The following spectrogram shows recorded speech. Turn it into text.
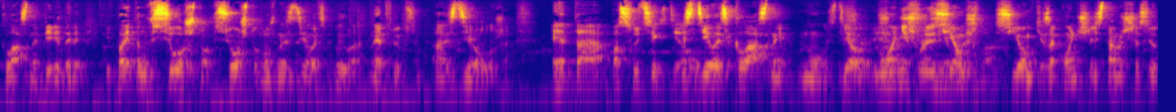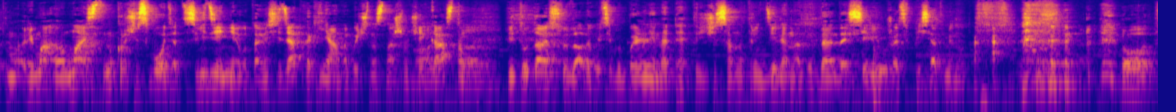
классно передали. И поэтому все, что, все, что нужно сделать было Netflix, а, сделал уже. Это, по сути, Сделал? сделать классный, ну, сделал. Еще- ну, еще они же вроде не съем- вышло. съемки закончились, там же сейчас идет рема- э, мастер, ну, короче, сводят, сведения. Вот они сидят, как Ян обычно с нашим чайкастом, да. и туда-сюда, такой, типа, блин, опять три часа на три недели, а надо до, до серии ужать в 50 минут. Вот.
